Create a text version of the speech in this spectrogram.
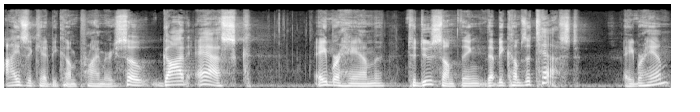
Isaac had become primary. So God asked Abraham to do something that becomes a test. Abraham,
